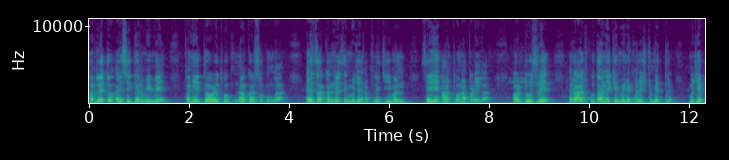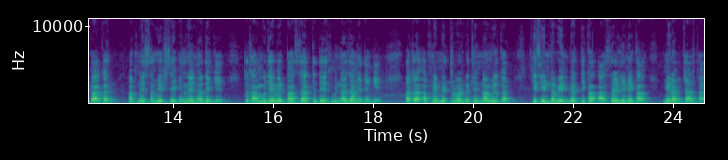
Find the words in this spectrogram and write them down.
पहले तो ऐसी गर्मी में कहीं दौड़ धूप न कर सकूँगा। ऐसा करने से मुझे अपने जीवन से ही हाथ धोना पड़ेगा। और दूसरे, राजपुताने के मेरे घनिष्ठ मित्र मुझे पाकर अपने समीप से हिलने न देंगे तथा मुझे वे पाश्चात्य देश में न जाने देंगे। अतः अपने मित्र वर्ग से न मिलकर किसी नवीन व्यक्ति का आश्रय लेने का मेरा विचार था।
